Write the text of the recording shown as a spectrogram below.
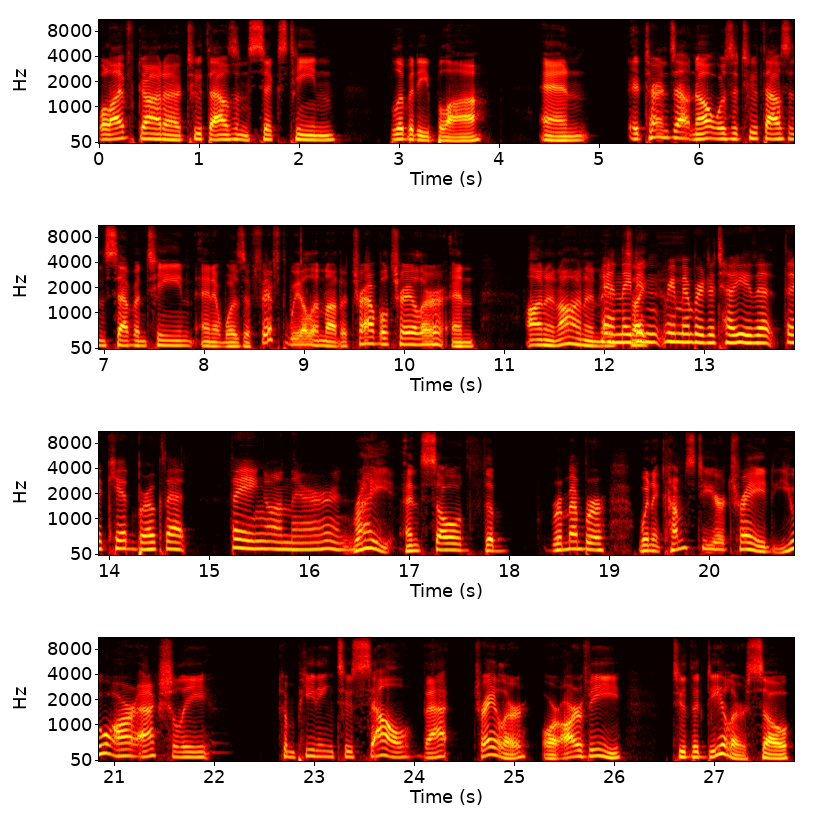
Well, I've got a 2016 blibbity blah. And it turns out, no, it was a 2017 and it was a fifth wheel and not a travel trailer and on and on. And, And they like- didn't remember to tell you that the kid broke that thing on there and Right. And so the remember when it comes to your trade, you are actually competing to sell that trailer or RV to the dealer. So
